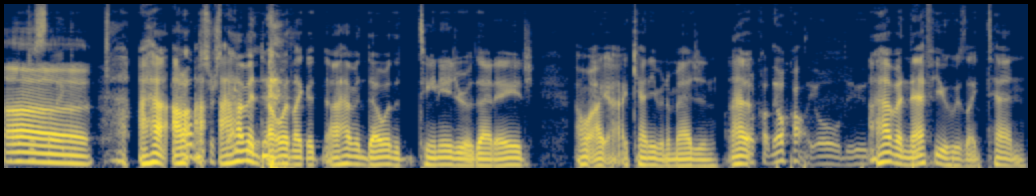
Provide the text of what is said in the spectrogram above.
Uh, I, ha- I, I, I haven't dealt with like a I haven't dealt with a teenager of that age. I, I, I can't even imagine. I They'll call, they'll call you old, dude. I have a nephew who's like ten,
